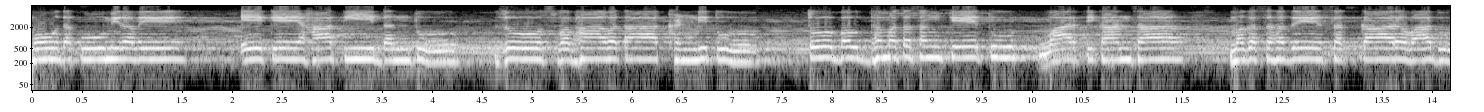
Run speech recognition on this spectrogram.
मोदकु मिरवे एके हाती दंतु जो स्वभावता खंडितू तो बौद्धमतसङ्केतु वार्तिकांसा संकेतू वार्तिकांचा मग सहजे सत्कार वादू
